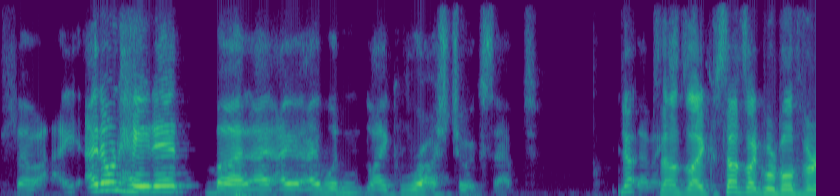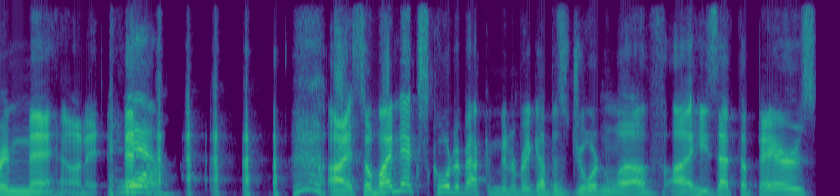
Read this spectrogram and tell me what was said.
So I, I don't hate it, but I, I wouldn't like rush to accept. Yeah, sounds sense. like sounds like we're both very meh on it. Yeah. All right, so my next quarterback I'm going to bring up is Jordan Love. Uh, he's at the Bears.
